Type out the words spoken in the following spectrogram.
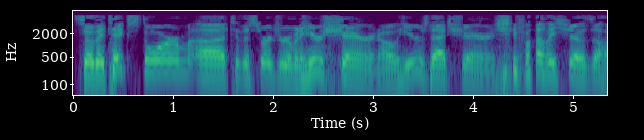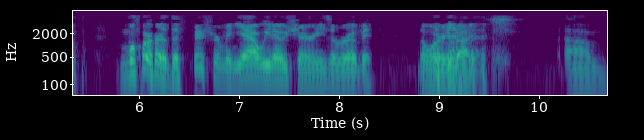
So they take Storm uh, to the surgery room, and here's Sharon. Oh, here's that Sharon. She finally shows up. Mora, the fisherman. Yeah, we know Sharon. He's a robot. Don't worry about it. Um,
